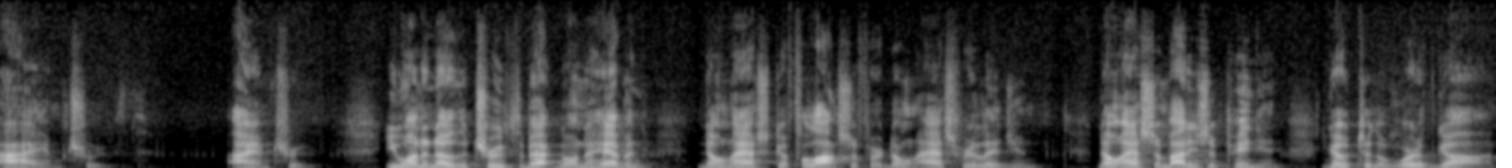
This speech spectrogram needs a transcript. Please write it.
I am truth. I am truth. You want to know the truth about going to heaven? Don't ask a philosopher. Don't ask religion. Don't ask somebody's opinion. Go to the Word of God.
